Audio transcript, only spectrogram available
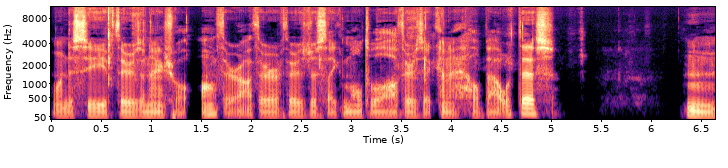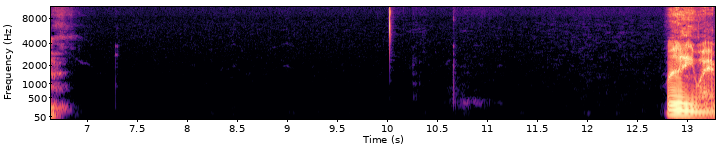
Wanted to see if there's an actual author, author, if there's just like multiple authors that kind of help out with this. Hmm. Anyway,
